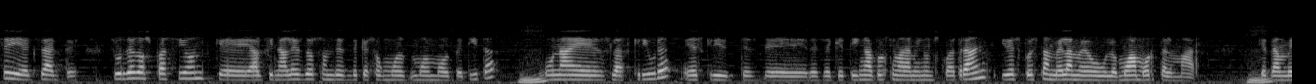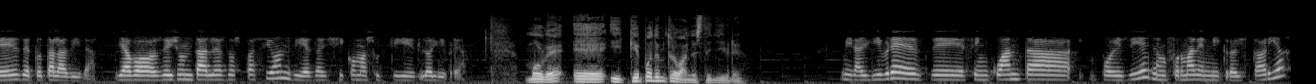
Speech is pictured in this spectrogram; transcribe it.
sí, exacte surt de dos passions que al final les dues són des de que soc molt, molt, molt petita. Mm -hmm. Una és l'escriure, he escrit des de, des de que tinc aproximadament uns 4 anys, i després també la meu, el meu amor pel mar, mm -hmm. que també és de tota la vida. Llavors he juntat les dues passions i és així com ha sortit el llibre. Molt bé. Eh, I què podem trobar en aquest llibre? Mira, el llibre és de 50 poesies en forma de microhistòria,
